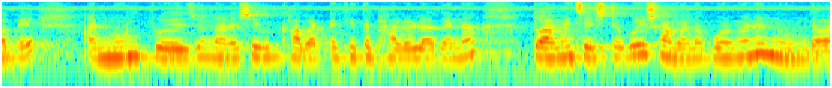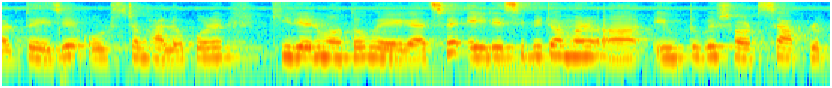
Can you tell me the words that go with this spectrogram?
হবে। আর নুন প্রয়োজন, নাহলে সে খাবারটা খেতে ভালো লাগে না। তো আমি চেষ্টা করি সামান্য পরিমাণে নুন দেওয়ার। তো এই যে ওটসটা ভালো করে ক্ষীরের মতো হয়ে গেছে। এই রেসিপিটা আমার ইউটিউবে শর্টসে আপলোড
